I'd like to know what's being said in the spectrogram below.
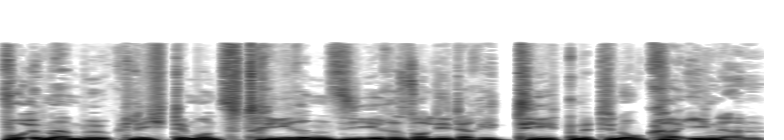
Wo immer möglich demonstrieren sie ihre Solidarität mit den Ukrainern.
